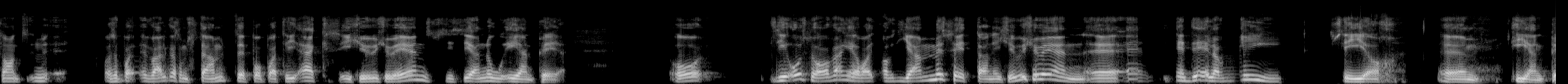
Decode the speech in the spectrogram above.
Sant? Altså Velgere som stemte på parti X i 2021, sier nå INP. Og de er også avhengig av at hjemmesitterne i 2021 eh, En del av de sier eh, INP.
